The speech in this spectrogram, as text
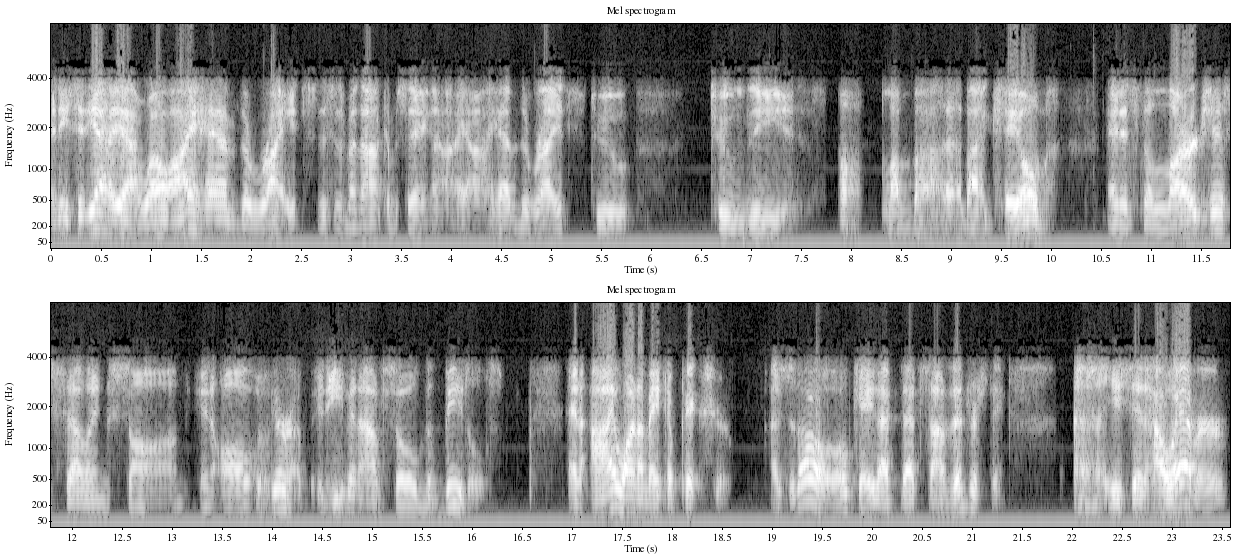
And he said, yeah, yeah, well, I have the rights. This is Menachem saying, I, I have the rights to, to the Lambada by Kaoma. And it's the largest selling song in all of Europe. It even outsold the Beatles. And I want to make a picture. I said, oh, okay, that, that sounds interesting. he said, however,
